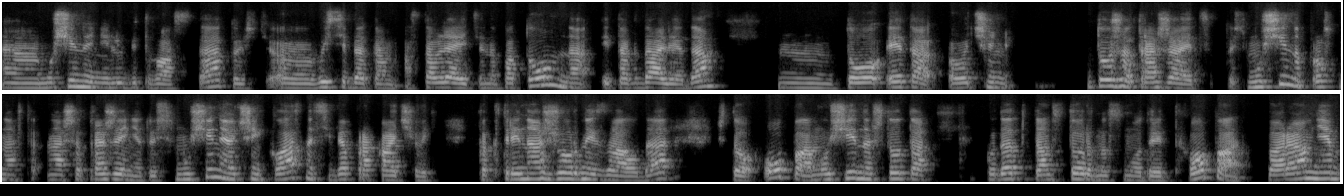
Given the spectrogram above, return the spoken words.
э, мужчина не любит вас, да, то есть э, вы себя там оставляете на потом на, и так далее, да, то это очень тоже отражается. То есть мужчина просто наш, наше отражение. То есть с мужчиной очень классно себя прокачивать, как тренажерный зал, да, что опа, мужчина что-то куда-то там в сторону смотрит, опа, пора мне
